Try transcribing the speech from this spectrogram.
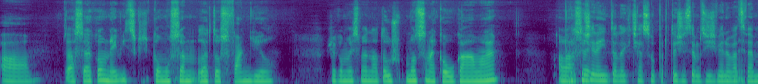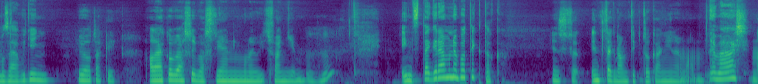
A to asi jako nejvíc, komu jsem letos fandil. Že jako my jsme na to už moc nekoukáme. Ale protože asi... není tolik času, protože se musíš věnovat svému závodění. Jo, taky. Ale jako asi Bastianimu nejvíc fandím. Mm-hmm. Instagram nebo TikTok? Insta- Instagram, TikTok ani nemám. Nemáš? Ne.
